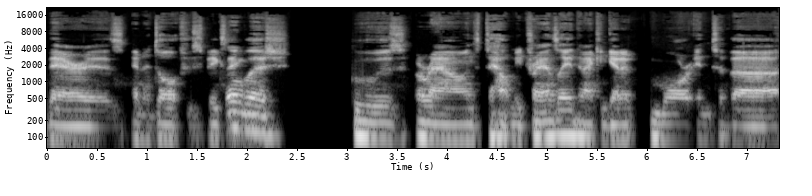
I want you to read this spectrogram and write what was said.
there is an adult who speaks english who's around to help me translate then i can get it more into the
